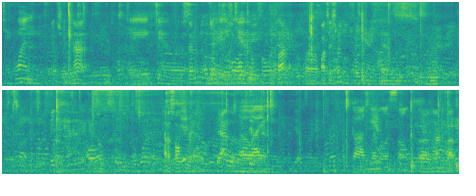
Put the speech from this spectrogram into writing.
take one. Take two. Seven. Two. Five. Uh, swing. Kind of salty right now. Oh, I God level assault. Uh, nine to five. Two.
